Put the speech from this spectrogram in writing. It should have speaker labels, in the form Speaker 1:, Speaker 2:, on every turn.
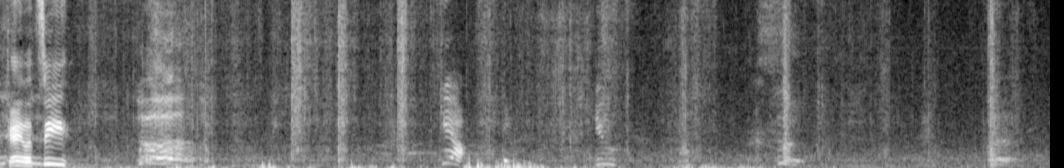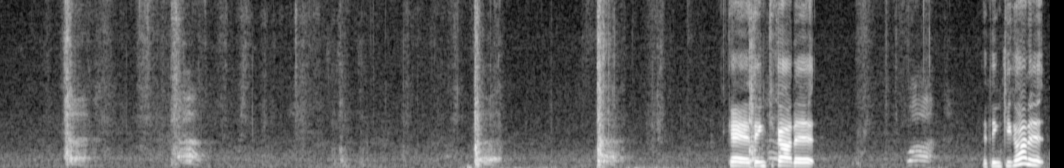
Speaker 1: Okay, let's see.
Speaker 2: Yeah. You.
Speaker 1: Okay, I think you got it.
Speaker 2: What?
Speaker 1: I think you got it.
